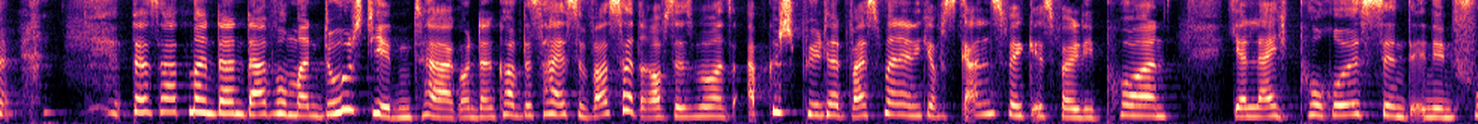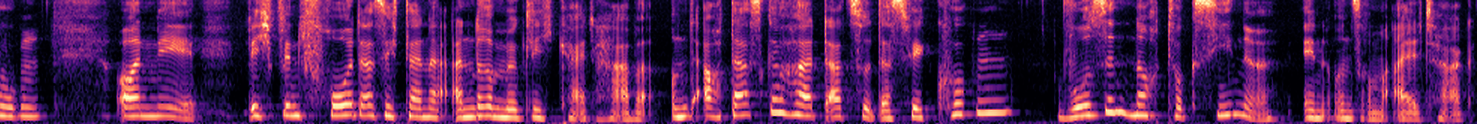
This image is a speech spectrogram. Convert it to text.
das hat man dann da, wo man duscht jeden Tag. Und dann kommt das heiße Wasser drauf. Heißt, wenn man es abgespült hat, weiß man ja nicht, ob es ganz weg ist, weil die Poren ja leicht porös sind in den Fugen. Oh nee, ich bin froh, dass ich da eine andere Möglichkeit habe. Und auch das gehört dazu, dass wir gucken, wo sind noch Toxine in unserem Alltag?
